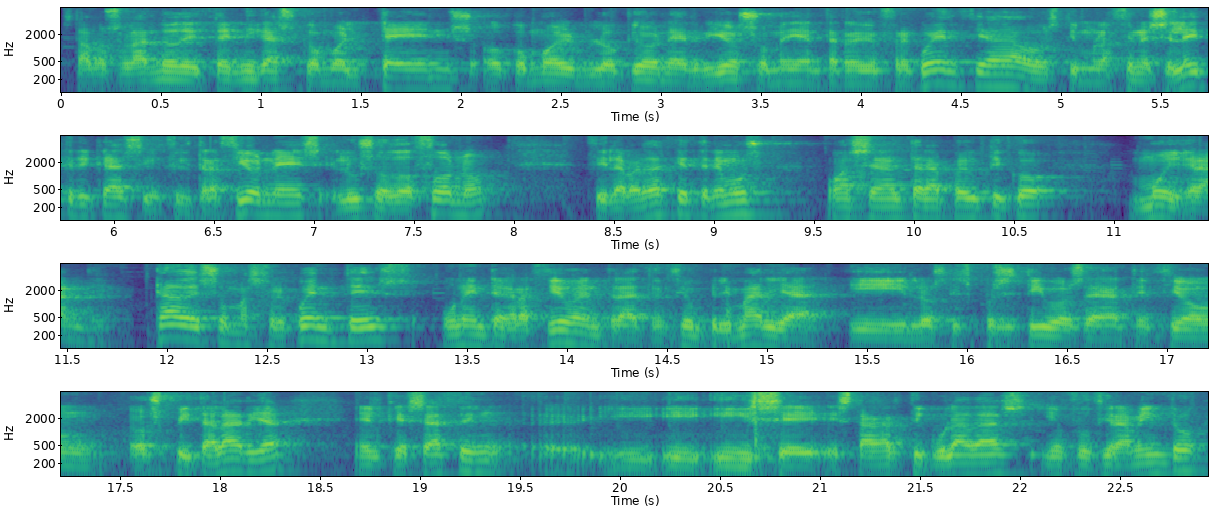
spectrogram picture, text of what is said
Estamos hablando de técnicas como el TENS o como el bloqueo nervioso mediante radiofrecuencia o estimulaciones eléctricas, infiltraciones, el uso de ozono. Decir, la verdad es que tenemos un arsenal terapéutico muy grande. Cada vez son más frecuentes una integración entre la atención primaria y los dispositivos de atención hospitalaria, en el que se hacen eh, y, y- y se están articuladas y en funcionamiento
